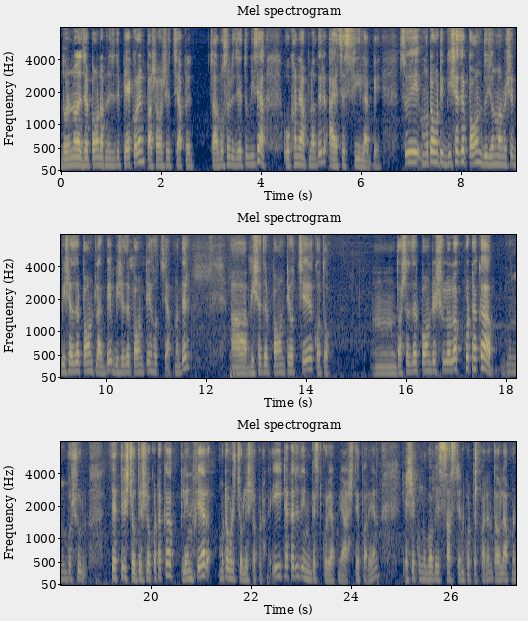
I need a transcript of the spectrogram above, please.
ধরুন নয় হাজার পাউন্ড আপনি যদি পে করেন, পাশাপাশি হচ্ছে আপনার চার বছরের যেহেতু ভিসা ওখানে আপনাদের আইএসএস ফি লাগবে। সো এই মোটামুটি বিশ হাজার পাউন্ড দুজন মানুষের বিশ হাজার পাউন্ড লাগবে। বিশ হাজার পাউন্ডে হচ্ছে আপনাদের বিশ হাজার পাউন্ডে হচ্ছে কত? দশ হাজার পাউন্ডের ষোলো লক্ষ টাকা তেত্রিশ, চৌত্রিশ লক্ষ টাকা প্লেন ফেয়ার মোটামুটি চল্লিশ লক্ষ টাকা। এই টাকা যদি ইনভেস্ট করে আপনি আসতে পারেন, এসে কোনোভাবে সাস্টেন করতে পারেন, তাহলে আপনার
